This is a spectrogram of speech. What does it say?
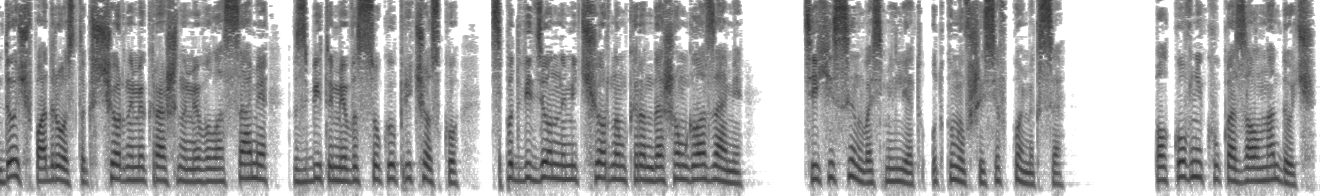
дочь-подросток с черными крашенными волосами, взбитыми в высокую прическу, с подведенными черным карандашом глазами, тихий сын восьми лет, уткнувшийся в комиксы. Полковник указал на дочь.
